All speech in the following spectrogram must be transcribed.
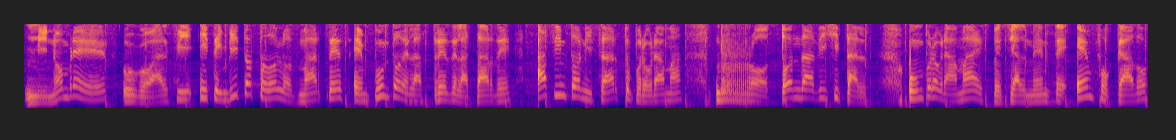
Mi nombre es Hugo Alfi y te invito todos los martes en punto de las 3 de la tarde a sintonizar tu programa Rotonda Digital, un programa especialmente enfocado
